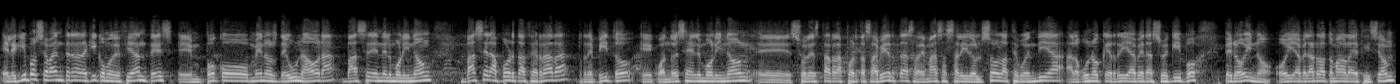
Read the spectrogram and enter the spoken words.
El equipo se va a entrenar aquí, como decía antes, en poco menos de una hora, va a ser en el Molinón, va a ser a puerta cerrada, repito, que cuando es en el Molinón eh, suele estar las puertas abiertas, además ha salido el sol, hace buen día, alguno querría ver a su equipo, pero hoy no, hoy Abelardo ha tomado la decisión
